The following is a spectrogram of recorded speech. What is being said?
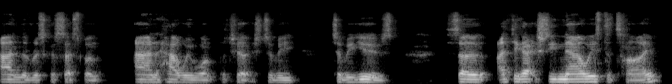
and the risk assessment and how we want the church to be to be used. So I think actually now is the time,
